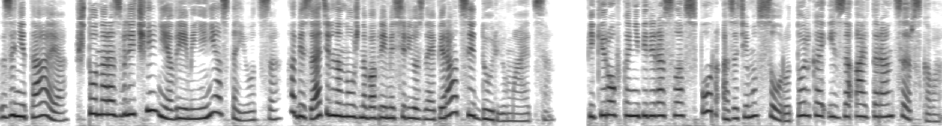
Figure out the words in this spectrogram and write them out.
занятая, что на развлечения времени не остается. Обязательно нужно во время серьезной операции дурью маяться. Пикировка не переросла в спор, а затем и в ссору, только из-за Альтера Анцерского,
